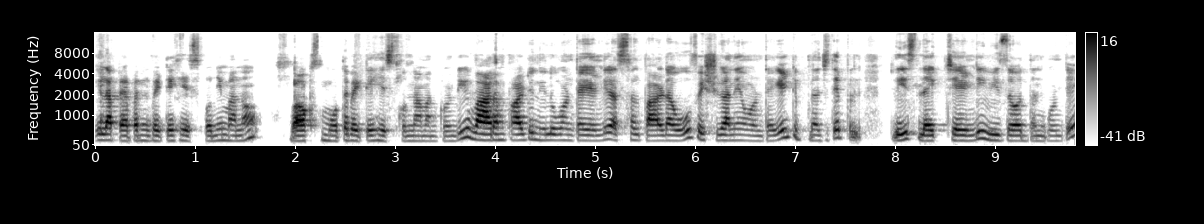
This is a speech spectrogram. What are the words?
ఇలా పేపర్ని పెట్టేసేసుకొని మనం బాక్స్ మూత పెట్టేసేసుకున్నాం అనుకోండి. వారం పాటు నిలువ ఉంటాయండి. అస్సలు పాడవు. ఫ్రెష్ గానే ఉంటాయి. టిప్ నచ్చితే ప్లీజ్ లైక్ చేయండి. వీజ్ అవ్వద్దు అనుకుంటే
